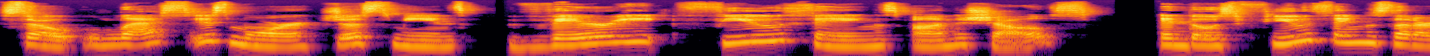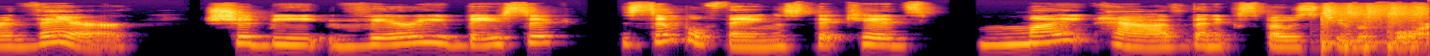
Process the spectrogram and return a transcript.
So less is more just means very few things on the shelves. And those few things that are there should be very basic, simple things that kids might have been exposed to before.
